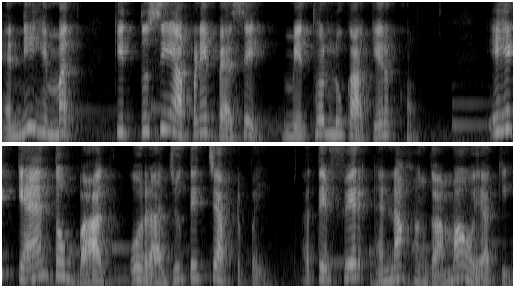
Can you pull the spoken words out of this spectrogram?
ਇੰਨੀ ਹਿੰਮਤ ਕਿ ਤੁਸੀਂ ਆਪਣੇ ਪੈਸੇ ਮੇਥੋਂ ਲੁਕਾ ਕੇ ਰੱਖੋ। ਇਹ ਕਹਿਣ ਤੋਂ ਬਾਅਦ ਉਹ ਰਾਜੂ ਤੇ ਝਪਟ ਪਈ ਅਤੇ ਫਿਰ ਇੰਨਾ ਹੰਗਾਮਾ ਹੋਇਆ ਕਿ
